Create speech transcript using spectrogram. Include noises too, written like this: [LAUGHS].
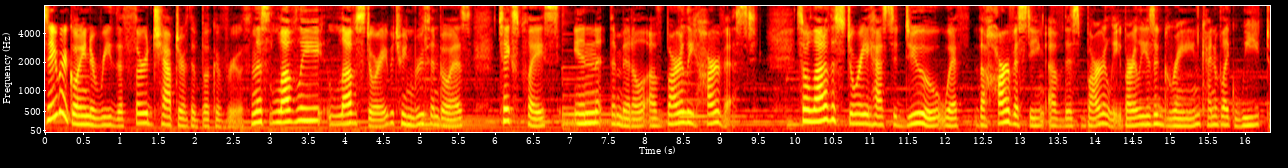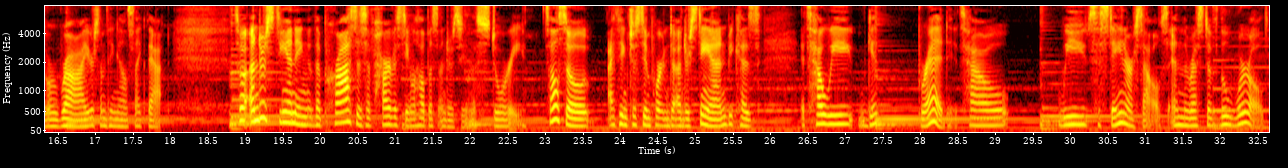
Today we're going to read the third chapter of the book of Ruth. And this lovely love story between Ruth and Boaz takes place in the middle of barley harvest. So a lot of the story has to do with the harvesting of this barley. Barley is a grain, kind of like wheat or rye or something else like that. So understanding the process of harvesting will help us understand the story. It's also, I think, just important to understand because it's how we get bread. It's how we sustain ourselves and the rest of the world.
